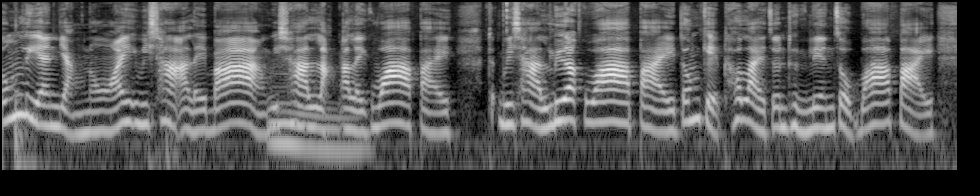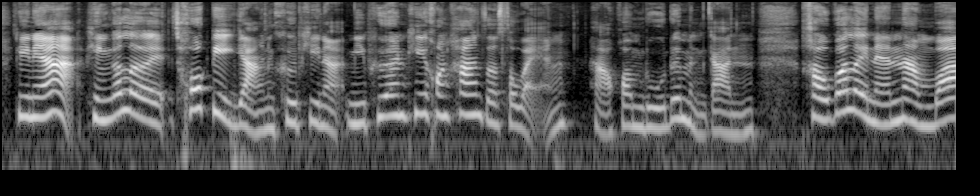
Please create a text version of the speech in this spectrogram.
ต้องเรียนอย่างน้อยวิชาอะไรบ้าง วิชาหลักอะไรว่าไป วิชาเลือกว่าไปต้องเก็บเท่าไหร่จนถึงเรียนจบว่าไป ทีเนี้ยพิงก็เลยโชคดีอีกอย่างหนึงคือพิงอะมีเพื่อนที่ค่อนข้างจะแสวงหาความรู้ด้วยเหมือนกัน เขาก็เลยแนะนำว่า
